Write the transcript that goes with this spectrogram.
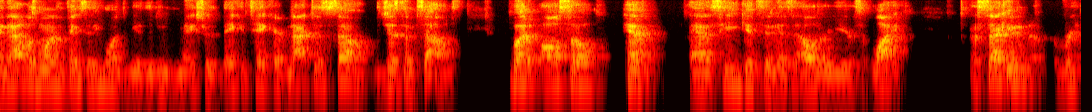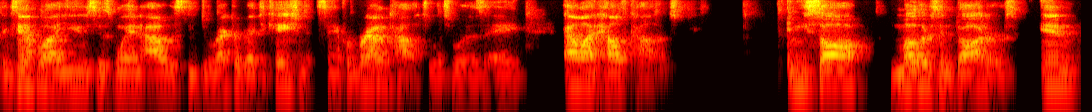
And that was one of the things that he wanted to be able to do to make sure that they could take care of not just self, just themselves, but also him as he gets in his elder years of life. A second example I use is when I was the director of education at Sanford Brown College, which was a allied health college. And you saw mothers and daughters in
